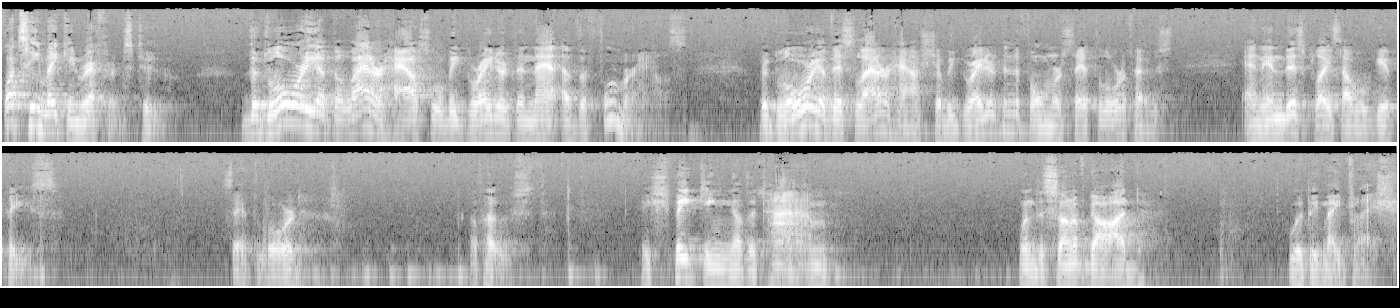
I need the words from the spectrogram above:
What's he making reference to? The glory of the latter house will be greater than that of the former house. The glory of this latter house shall be greater than the former, saith the Lord of hosts. And in this place I will give peace saith the Lord of hosts. He's speaking of the time when the Son of God would be made flesh.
